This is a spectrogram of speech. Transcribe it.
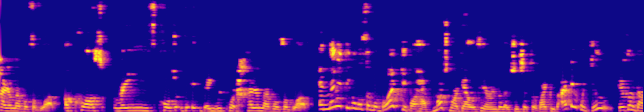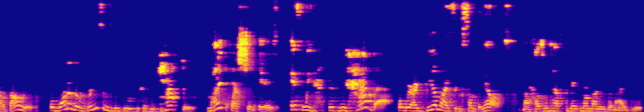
higher levels of love across race, culture, they report higher levels of love. And many people will say, well, black people have much more egalitarian relationships with white people. I think we do. There's no doubt about it. But one of the reasons we do is because we have to. My question is, if we if we have that, but we're idealizing something else, my husband has to make more money than I do.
